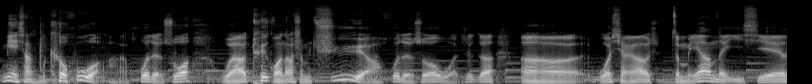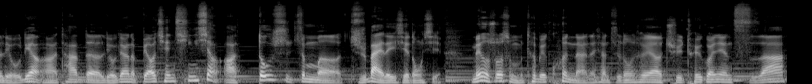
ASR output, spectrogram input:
面向什么客户啊，或者说我要推广到什么区域啊，或者说我这个呃我想要怎么样的一些流量啊，它的流量的标签倾向啊，都是这么直白的一些东西，没有说什么特别困难的，像直通车要去推关键词啊，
